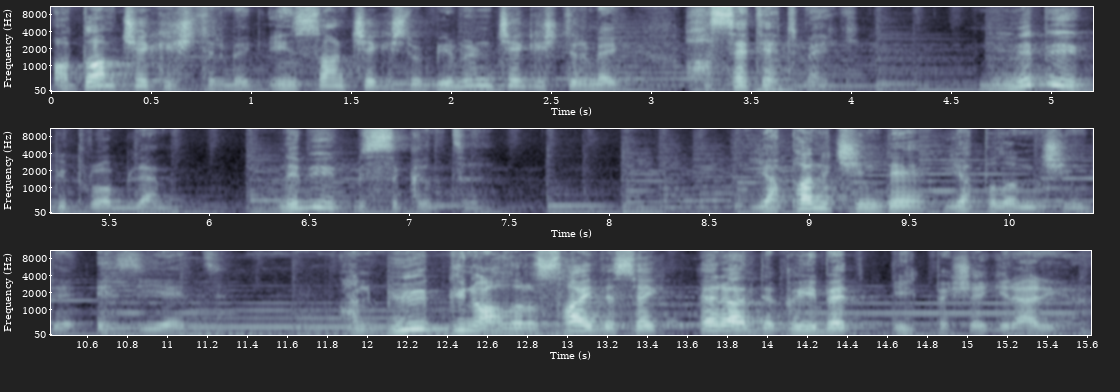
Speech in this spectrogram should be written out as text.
Adam çekiştirmek, insan çekiştirmek, birbirini çekiştirmek, haset etmek. Ne büyük bir problem. Ne büyük bir sıkıntı. Yapan içinde, yapılan içinde eziyet. Hani büyük günahları say desek herhalde gıybet ilk beşe girer yani.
